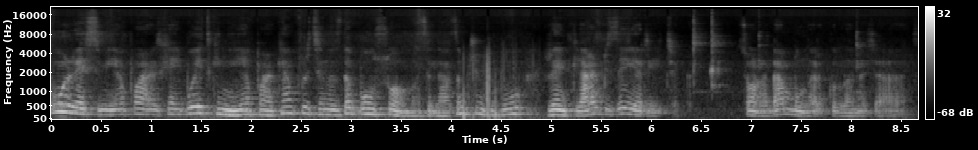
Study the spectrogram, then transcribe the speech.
bu resmi yaparken, bu etkinliği yaparken fırçanızda bol su olması lazım. Çünkü bu renkler bize yarayacak. Sonradan bunları kullanacağız.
